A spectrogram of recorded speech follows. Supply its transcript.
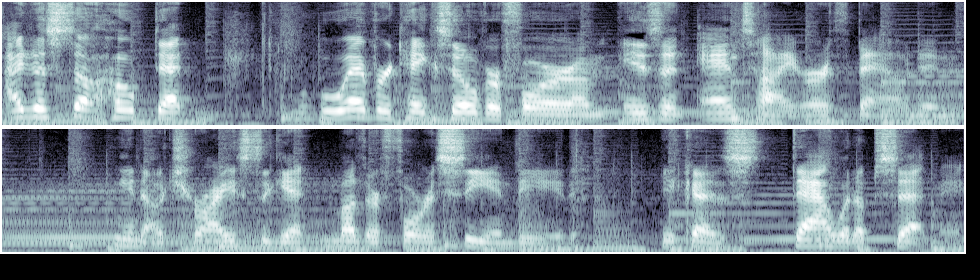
I just hope that whoever takes over for him isn't anti-Earthbound and you know tries to get Mother 4C indeed, because that would upset me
